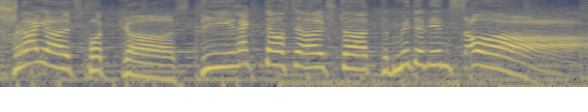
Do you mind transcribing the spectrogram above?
Schreihals Podcast, direkt aus der Altstadt, mitten ins Ohr.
